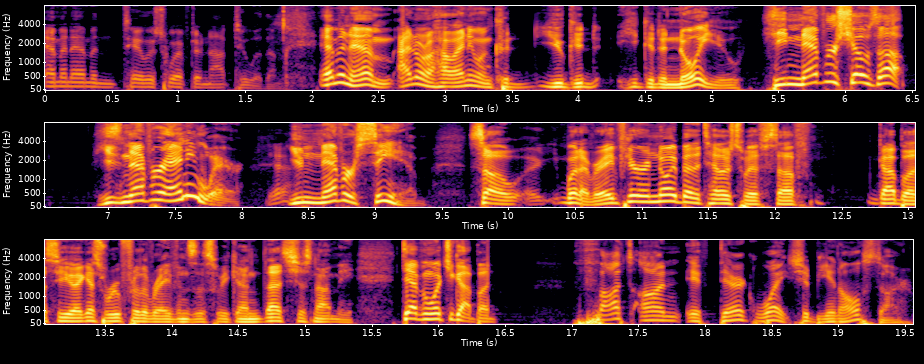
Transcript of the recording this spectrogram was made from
Eminem and Taylor Swift are not two of them. Eminem, I don't know how anyone could you could he could annoy you. He never shows up. He's never anywhere. Yeah. You never see him. So uh, whatever. If you're annoyed by the Taylor Swift stuff, God bless you. I guess root for the Ravens this weekend. That's just not me. Devin, what you got, bud? Thoughts on if Derrick White should be an All Star?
